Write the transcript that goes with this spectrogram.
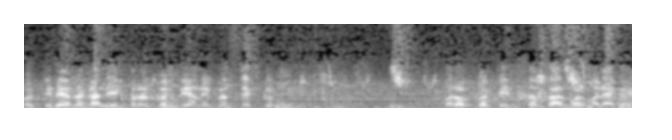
ભક્તિ બે પ્રકારની એક પરસ ભક્તિ અને એક પ્રત્યક્ષ ભક્તિ. પરોક્ષ ભક્તિ સંસાર ફળ મળ્યા કરે.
